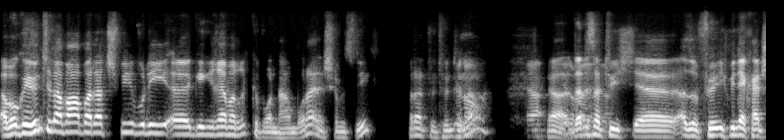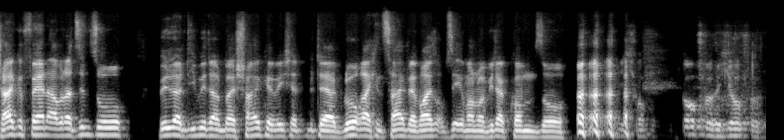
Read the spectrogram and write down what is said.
aber okay, Hünteler war aber das Spiel, wo die äh, gegen Real Madrid gewonnen haben, oder? In der Champions League? War das mit Hünteler? Genau. Ja, Ja, genau, das ist natürlich, äh, also für, ich bin ja kein Schalke-Fan, aber das sind so Bilder, die mir dann bei Schalke, wenn ich mit der glorreichen Zeit, wer weiß, ob sie irgendwann mal wiederkommen, so. Ich hoffe, ich hoffe. Ich hoffe.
